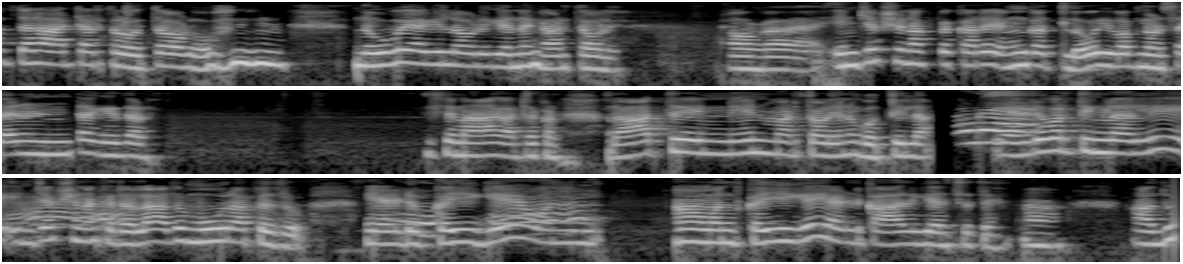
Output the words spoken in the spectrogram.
ಆ ಥರ ಆಟ ಆಡ್ತಾಳೆ ಅವಳು? ನೋವೇ ಆಗಿಲ್ಲ ಅವಳಿಗೆ ಅನ್ನಂಗೆ ಆಡ್ತಾವಳೆ. ಅವಾಗ ಇಂಜೆಕ್ಷನ್ ಹಾಕ್ಬೇಕಾದ್ರೆ ಹೆಂಗತ್ಲು ಇವಾಗ ನೋಡಿ ಸೈಲೆಂಟಾಗಿದ್ದಾಳೆ ಚೆನ್ನಾಗಿ ಆಟಾಡ್ಕೊಂಡು ರಾತ್ರಿ ಇನ್ನೇನು ಮಾಡ್ತಾಳೆ ಏನೋ ಗೊತ್ತಿಲ್ಲ. ಎರಡೂವರೆ ತಿಂಗಳಲ್ಲಿ ಇಂಜೆಕ್ಷನ್ ಹಾಕಿದ್ರಲ್ಲ ಅದು ಮೂರು ಹಾಕಿದ್ರು. ಎರಡು ಕೈಗೆ ಒಂದು ಒಂದು ಕೈಗೆ ಎರಡು ಕಾಲಿಗೆ ಅನ್ಸುತ್ತೆ. ಹಾಂ ಅದು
